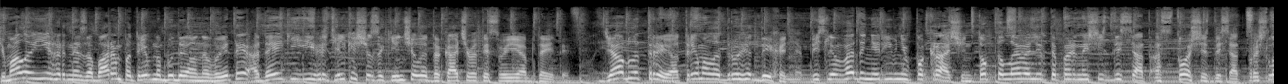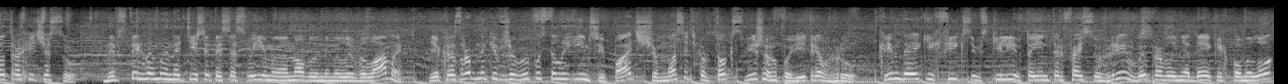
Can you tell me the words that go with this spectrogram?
Чимало ігор незабаром потрібно буде оновити, а деякі ігри тільки що закінчили докачувати свої апдейти. Diablo 3 отримала друге дихання після введення рівнів покращень, тобто левелів тепер не 60, а 160. Пройшло трохи часу. Не встигли ми натішитися своїми оновленими левелами, як розробники вже випустили інший патч, що вносить ковток свіжого повітря в гру. Крім деяких фіксів, скілів та інтерфейсу гри, виправлення деяких помилок,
